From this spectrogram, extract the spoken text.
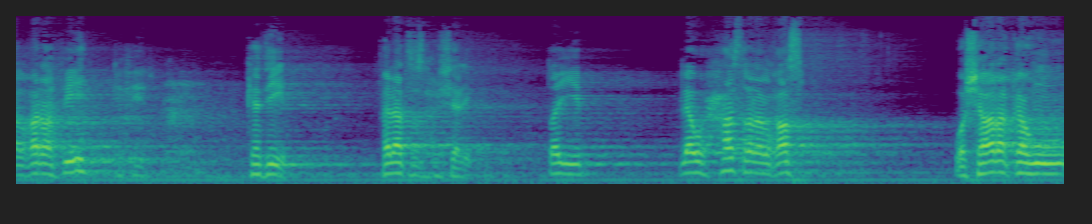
الغرر فيه كثير. كثير فلا تصح الشركة طيب لو حصل الغصب وشاركه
